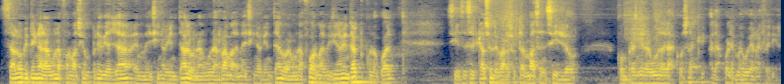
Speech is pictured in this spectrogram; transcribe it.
salvo que tengan alguna formación previa ya en medicina oriental o en alguna rama de medicina oriental o en alguna forma de medicina oriental, con lo cual, si ese es el caso, les va a resultar más sencillo comprender algunas de las cosas a las cuales me voy a referir.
